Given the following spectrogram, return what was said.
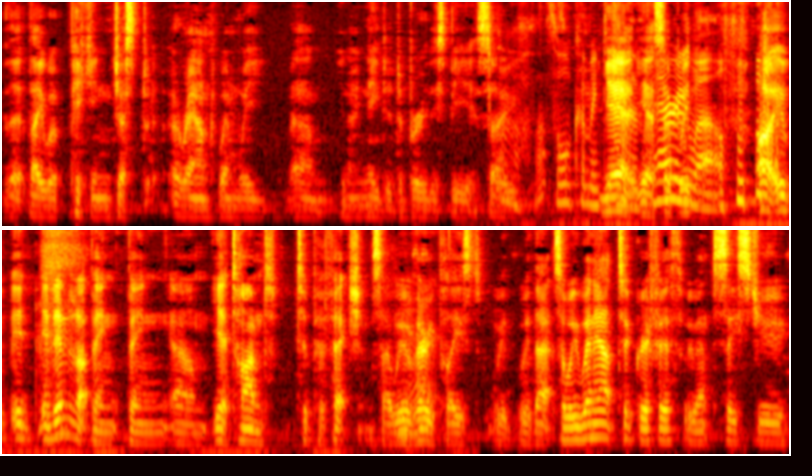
that they were picking just around when we um, you know needed to brew this beer. So Oh, that's all coming together yeah, so very we- well. oh, it, it, it ended up being being um, yeah timed to perfection. So we were very pleased with, with that. So we went out to Griffith. We went to see Stu.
